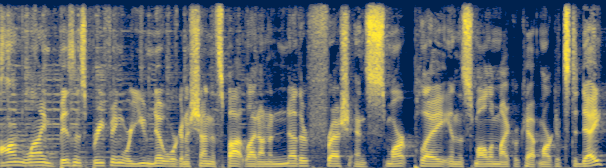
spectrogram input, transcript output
online business briefing where you know we're going to shine the spotlight on another fresh and smart play in the small and microcap markets today,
